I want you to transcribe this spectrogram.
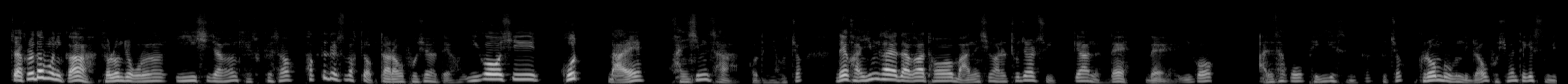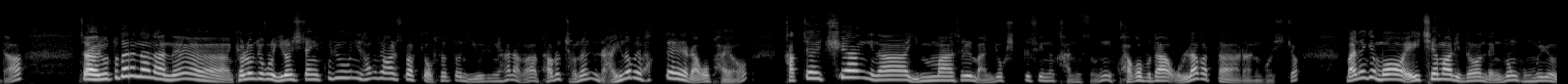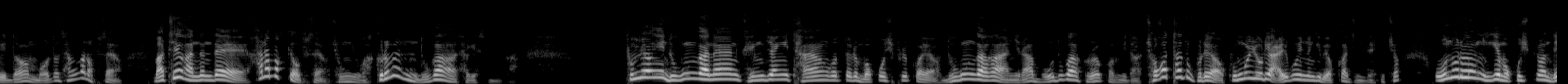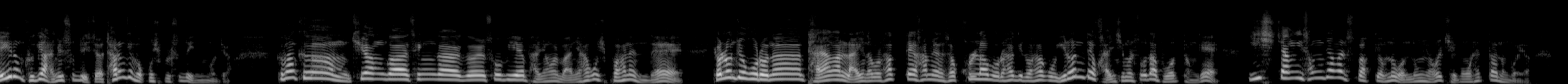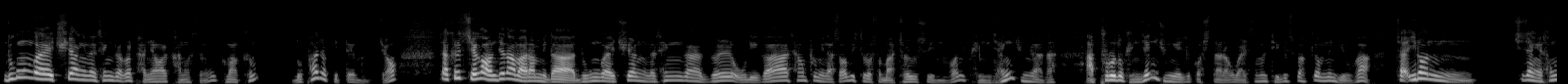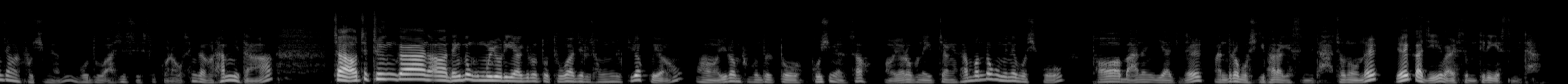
자, 그러다 보니까 결론적으로는 이 시장은 계속해서 확대될 수밖에 없다라고 보셔야 돼요. 이것이 곧 나의 관심사거든요. 그렇죠? 내 관심사에다가 더 많은 시간을 투자할 수 있게 하는데 네, 이거 안 사고 백이겠습니까? 그렇죠? 그런 부분들이라고 보시면 되겠습니다. 자, 그리고 또 다른 하나는 결론적으로 이런 시장이 꾸준히 성장할 수밖에 없었던 이유 중에 하나가 바로 저는 라인업의 확대라고 봐요. 각자의 취향이나 입맛을 만족시킬 수 있는 가능성이 과거보다 올라갔다라는 것이죠. 만약에 뭐 HMR이든 냉동 국물 요리든 뭐든 상관없어요. 마트에 갔는데 하나밖에 없어요. 종류가. 그러면 누가 사겠습니까? 분명히 누군가는 굉장히 다양한 것들을 먹고 싶을 거예요. 누군가가 아니라 모두가 그럴 겁니다. 저 같아도 그래요. 국물 요리 알고 있는 게 몇 가지인데, 그쵸? 오늘은 이게 먹고 싶지만 내일은 그게 아닐 수도 있어요. 다른 게 먹고 싶을 수도 있는 거죠. 그만큼 취향과 생각을 소비에 반영을 많이 하고 싶어 하는데, 결론적으로는 다양한 라인업을 확대하면서 콜라보를 하기도 하고 이런 데 관심을 쏟아부었던 게 이 시장이 성장할 수밖에 없는 원동력을 제공을 했다는 거예요. 누군가의 취향이나 생각을 반영할 가능성이 그만큼 높아졌기 때문이죠. 자, 그래서 제가 언제나 말합니다. 누군가의 취향이나 생각을 우리가 상품이나 서비스로서 맞춰줄 수 있는 건 굉장히 중요하다. 앞으로도 굉장히 중요해질 것이다. 라고 말씀을 드릴 수밖에 없는 이유가, 자, 이런 시장의 성장을 보시면 모두 아실 수 있을 거라고 생각을 합니다. 자, 어쨌든 간 어, 냉동 국물 요리 이야기로 또 두 가지를 정리를 드렸고요. 어, 이런 부분들 또 보시면서 어, 여러분의 입장에서 한 번 더 고민해 보시고 더 많은 이야기들 만들어 보시기 바라겠습니다. 저는 오늘 여기까지 말씀드리겠습니다.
